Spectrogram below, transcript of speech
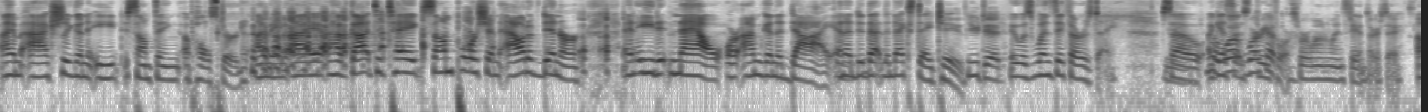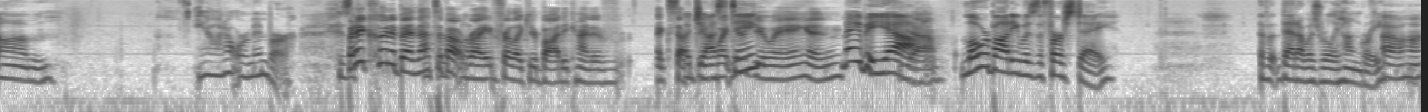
I am actually going to eat something upholstered. I mean, I have got to take some portion out of dinner and eat it now or I'm going to die. And I did that the next day too. You did. It was Wednesday, Thursday. So I But guess what it was three, four. workouts were on Wednesday and Thursday. Um, you know, I don't remember. But it could have been. That's about lower. right for like your body kind of accepting what you're doing and Maybe, yeah. Yeah. Lower body was the first day that I was really hungry. Oh, huh.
